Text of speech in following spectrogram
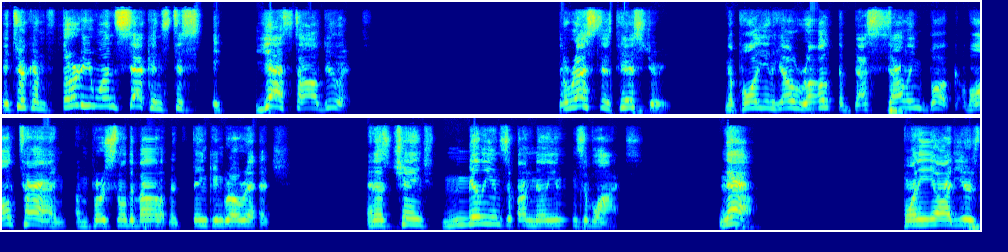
It took him 31 seconds to say, Yes, I'll do it. The rest is history. Napoleon Hill wrote the best selling book of all time on personal development, Think and Grow Rich, and has changed millions upon millions of lives. Now, 20 odd years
